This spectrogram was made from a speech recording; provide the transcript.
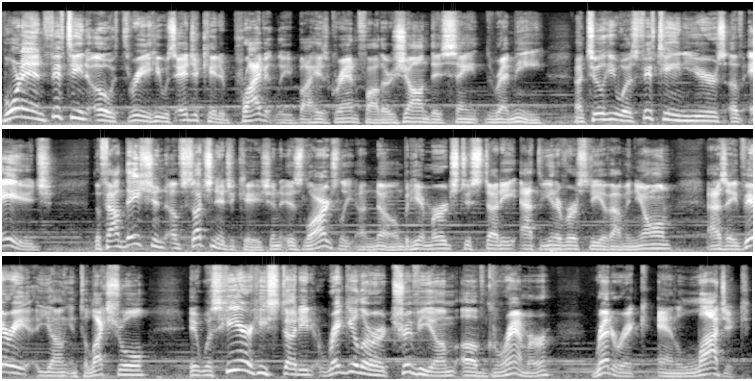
Born in 1503, he was educated privately by his grandfather Jean de Saint Remy until he was 15 years of age the foundation of such an education is largely unknown, but he emerged to study at the University of Avignon as a very young intellectual. It was here he studied regular trivium of grammar, rhetoric, and logic.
